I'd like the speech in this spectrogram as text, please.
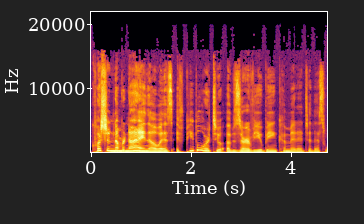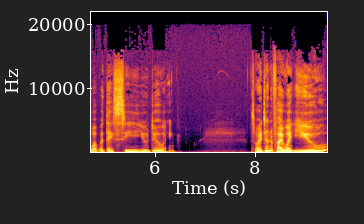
Question number nine, though, is if people were to observe you being committed to this, what would they see you doing? So identify what you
